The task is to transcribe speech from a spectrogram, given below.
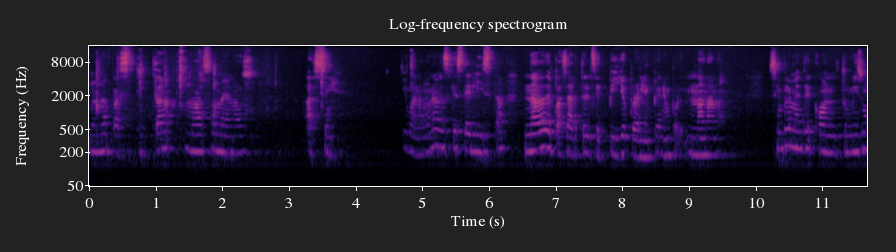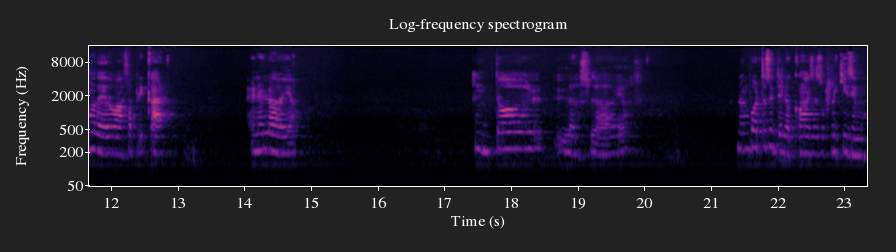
una pastita más o menos así. Y bueno, una vez que esté lista, nada de pasarte el cepillo para limpiar No, no, no. Simplemente con tu mismo dedo vas a aplicar en el labio, en todos los labios. No importa si te lo comes, es riquísimo.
